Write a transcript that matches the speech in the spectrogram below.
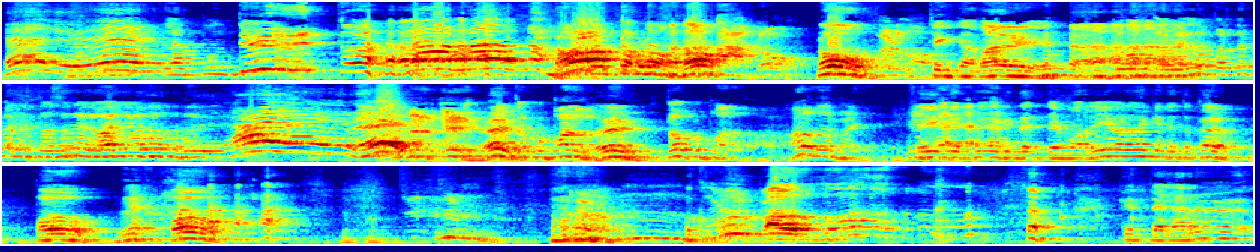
¡Ey, ey! La puntita. ¡No, no, no! ¡No, cabrón! ¡No! Ah, no. ¡No! Verga. ¡Chinga madre! Como abrir la puerta cuando estás en el baño. ¡Ay, ay, ay! Está ocupado. Está ocupado. Sí, que te, te, te morrí, ¿verdad? Que te tocaron. ¡Puedo! ¡Puedo! que te agarren.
